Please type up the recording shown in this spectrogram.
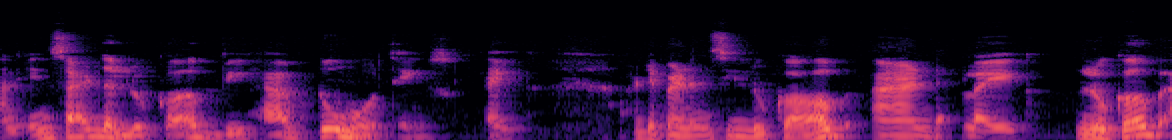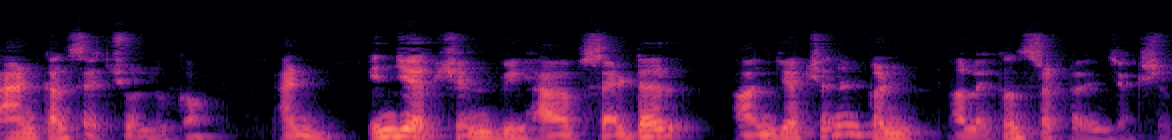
And inside the lookup we have two more things like dependency lookup and like lookup and conceptual lookup. And injection we have setter injection and con uh, like constructor injection.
